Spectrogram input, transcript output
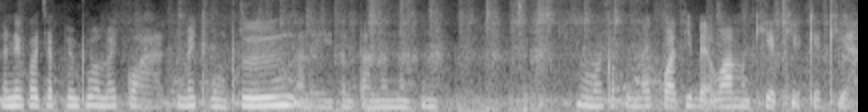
อันนี้ก็จะเป็นพวกไม้กวาดไม้ถุงพื้นอะไรต่างๆนั่นนะมันก็เป็นไม้กวาดที่แบบว่ามันเคลียร์เคลียร์เคลียร์เคลียร์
